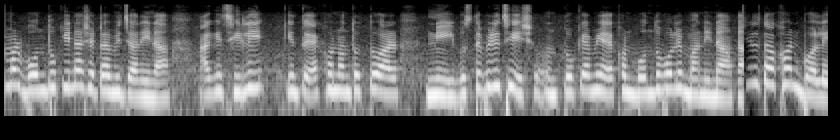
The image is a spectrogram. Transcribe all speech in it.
আমার বন্ধু কিনা সেটা আমি জানি না। আগে ছিলি কিন্তু এখন অন্তত আর নেই, বুঝতে পেরেছিস? তোকে আমি এখন বন্ধু বলে মানি না। তখন বলে,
